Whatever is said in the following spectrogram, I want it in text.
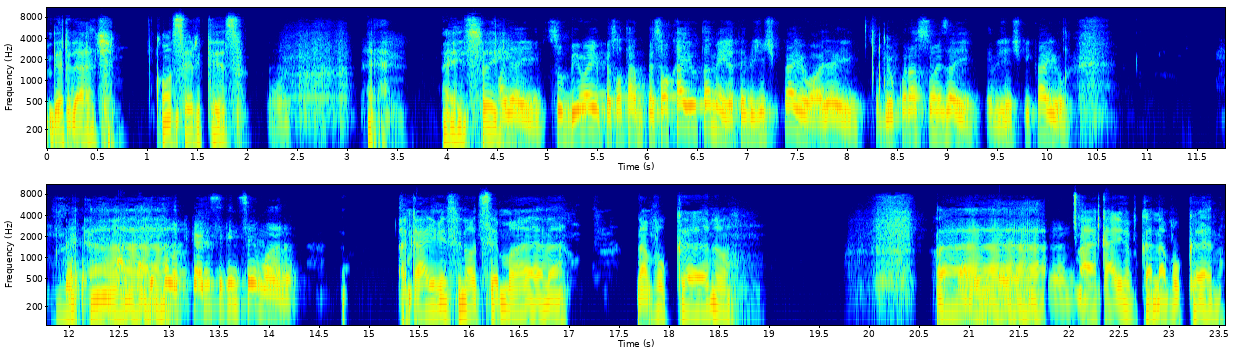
Verdade, com certeza. É. é. É isso aí. Olha aí, subiu aí, o pessoal, tá, o pessoal caiu também, já teve gente que caiu, olha aí. Subiu corações aí, teve gente que caiu. Ah, a Karen falou que caiu nesse fim de semana. A Karen nesse final de semana, na Vulcano. Ah, a Karen na Vulcano.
